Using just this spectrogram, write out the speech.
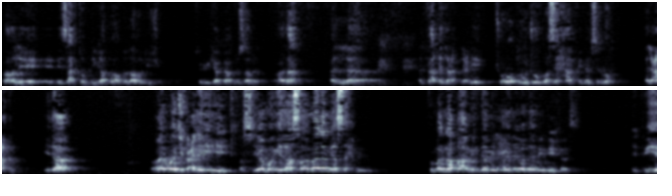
par les, les, actes obligatoires de la religion. Celui qui a perdu sa raison. هذا الفاقد العقل يعني شروط وجوب وصحة في نفس الوقت العقل إذا غير واجب عليه الصيام وإذا صام لم يصح منه ثم النقاء من دم الحيض ودم النفاس et puis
